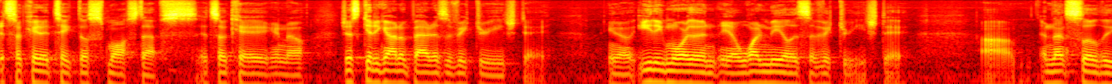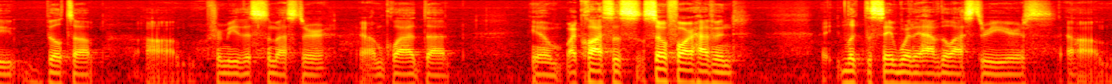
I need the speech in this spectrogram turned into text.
it's okay to take those small steps. It's okay, you know, just getting out of bed is a victory each day. You know, eating more than, you know, one meal is a victory each day. Um, and that slowly built up um, for me this semester. And I'm glad that you know, my classes so far haven't looked the same way they have the last three years. Um,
